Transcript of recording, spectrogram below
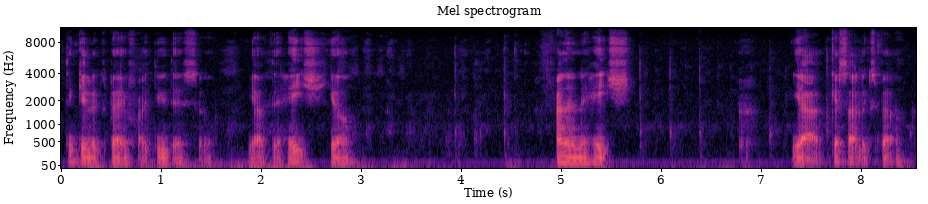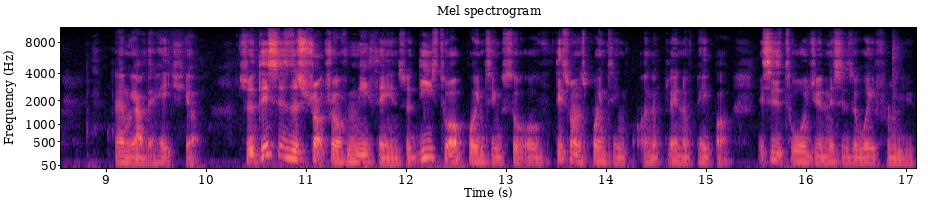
I think it looks better if I do this. So you have the H here, and then the H. Yeah, I guess that looks better. Then we have the H here. So this is the structure of methane. So these two are pointing sort of, this one's pointing on a plane of paper. This is towards you and this is away from you.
